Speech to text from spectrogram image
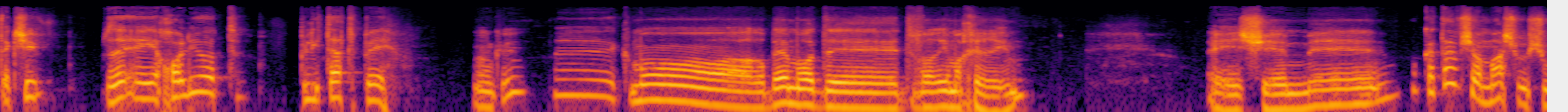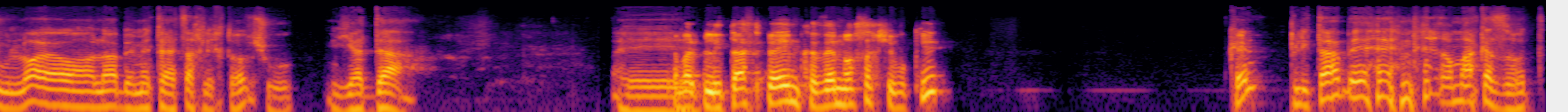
תקשיב, זה יכול להיות פליטת פה, אוקיי? אה, כמו הרבה מאוד אה, דברים אחרים, שהם... הוא כתב שם משהו שהוא לא, לא באמת היה צריך לכתוב, שהוא ידע. אבל פליטת פה עם כזה נוסח שיווקי? כן, פליטה ברמה כזאת.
